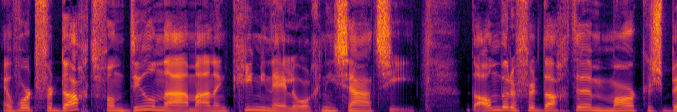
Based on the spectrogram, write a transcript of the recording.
en wordt verdacht van deelname aan een criminele organisatie. De andere verdachte, Marcus B.,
